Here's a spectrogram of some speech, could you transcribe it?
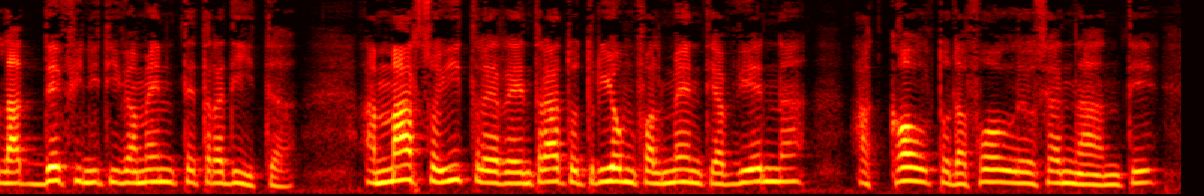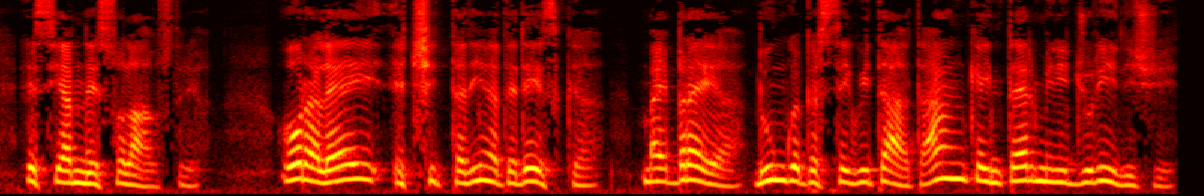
l'ha definitivamente tradita. A marzo Hitler è entrato trionfalmente a Vienna, accolto da folle oseannanti e si è annesso l'Austria. Ora lei è cittadina tedesca, ma ebrea, dunque perseguitata, anche in termini giuridici.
